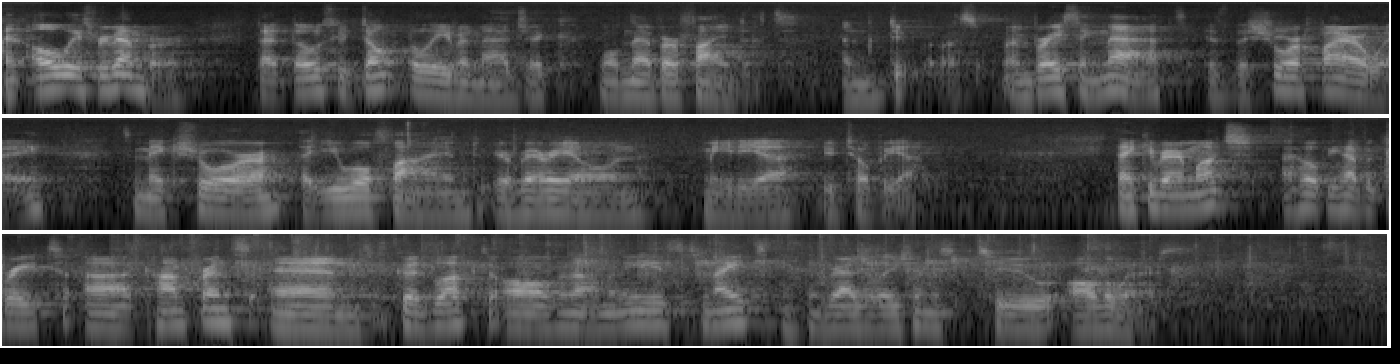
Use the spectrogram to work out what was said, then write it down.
And always remember that those who don't believe in magic will never find it. And do, embracing that is the surefire way to make sure that you will find your very own media utopia. Thank you very much. I hope you have a great uh, conference and good luck to all the nominees tonight and congratulations to all the winners.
